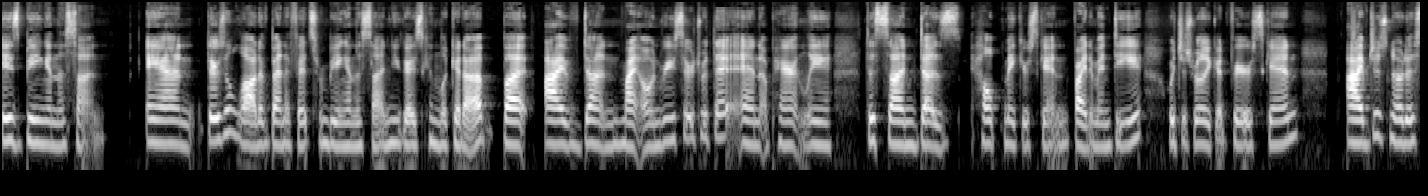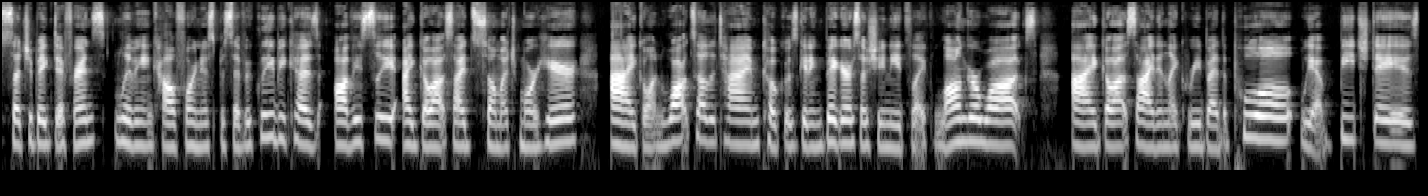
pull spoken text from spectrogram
is being in the sun. And there's a lot of benefits from being in the sun. You guys can look it up, but I've done my own research with it. And apparently, the sun does help make your skin vitamin D, which is really good for your skin. I've just noticed such a big difference living in California specifically because obviously I go outside so much more here. I go on walks all the time. Coco's getting bigger, so she needs like longer walks. I go outside and like read by the pool. We have beach days.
